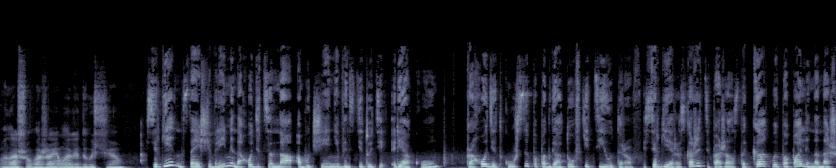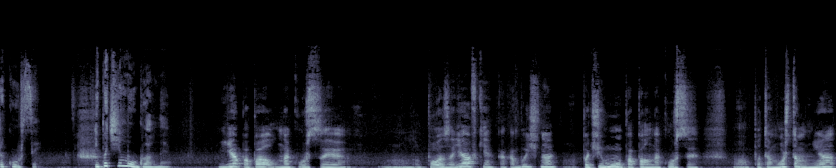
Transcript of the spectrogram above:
нашу уважаемую ведущую. Сергей в настоящее время находится на обучении в институте Реакомп, проходит курсы по подготовке тьютеров. Сергей, расскажите, пожалуйста, как вы попали на наши курсы? И почему, главное? Я попал на курсы по заявке, как обычно. Почему попал на курсы? Потому что мне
